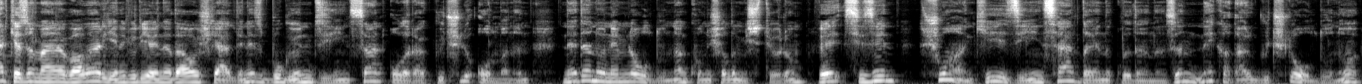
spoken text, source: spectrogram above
Herkese merhabalar. Yeni bir yayına daha hoş geldiniz. Bugün zihinsel olarak güçlü olmanın neden önemli olduğundan konuşalım istiyorum ve sizin şu anki zihinsel dayanıklılığınızın ne kadar güçlü olduğunu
